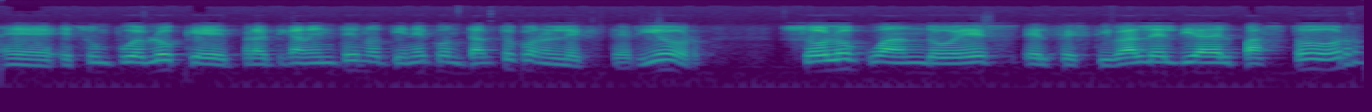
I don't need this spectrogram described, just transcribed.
eh, es un pueblo que prácticamente no tiene contacto con el exterior. Solo cuando es el Festival del Día del Pastor,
